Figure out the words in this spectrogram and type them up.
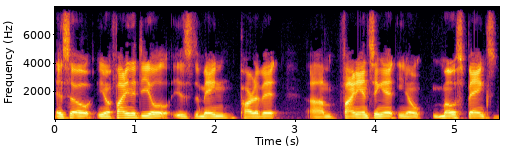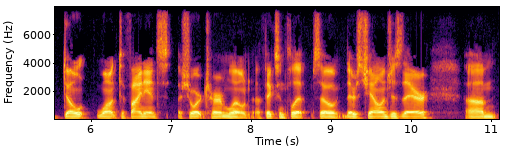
And so, you know, finding the deal is the main part of it. Um, financing it, you know, most banks don't want to finance a short-term loan, a fix and flip. So there's challenges there. Um,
